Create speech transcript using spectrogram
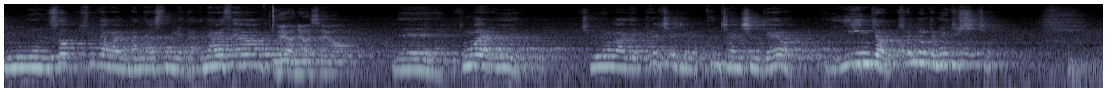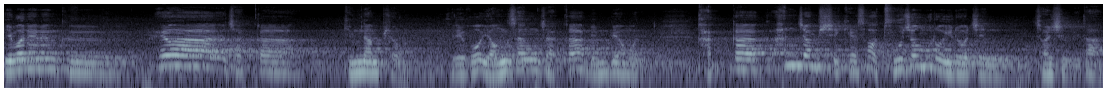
김윤석 소장을 만났습니다. 안녕하세요. 네, 안녕하세요. 네, 정말 이 조용하게 펼쳐지는 큰 전시인데요. 이 2인전 설명 좀 해주시죠. 이번에는 그 회화 작가 김남표 그리고 영상 작가 민병훈 각각 한 점씩 해서 두 점으로 이루어진 전시입니다.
